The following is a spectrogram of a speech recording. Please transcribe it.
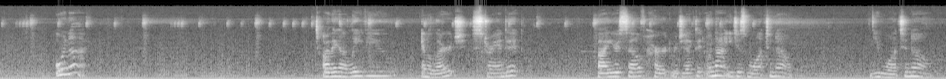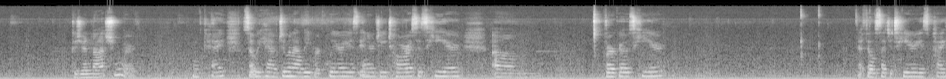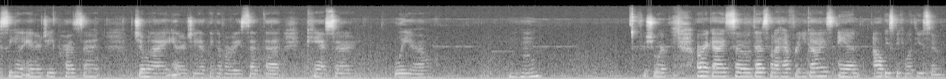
or not. Are they going to leave you in a lurch, stranded, by yourself, hurt, rejected, or not? You just want to know. You want to know. Because you're not sure. Okay? So we have Gemini, Libra, Aquarius, energy. Taurus is here. Um, Virgo's here. I feel Sagittarius, Piscean energy present. Gemini energy, I think I've already said that. Cancer, Leo. Mm-hmm. For sure. Alright guys, so that's what I have for you guys, and I'll be speaking with you soon.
